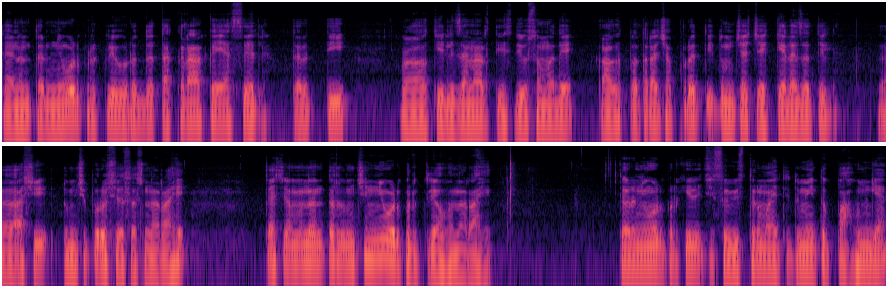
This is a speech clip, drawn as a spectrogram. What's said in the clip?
त्यानंतर निवड प्रक्रियेविरुद्ध तक्रार काही असेल तर ती केली जाणार तीस दिवसामध्ये. कागदपत्राच्या प्रती तुमच्या चेक केल्या जातील. अशी तुमची प्रोसेस असणार आहे. त्याच्यानंतर तुमची निवड प्रक्रिया होणार आहे. तर निवड प्रक्रियेची सविस्तर माहिती तुम्ही इथं पाहून घ्या.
